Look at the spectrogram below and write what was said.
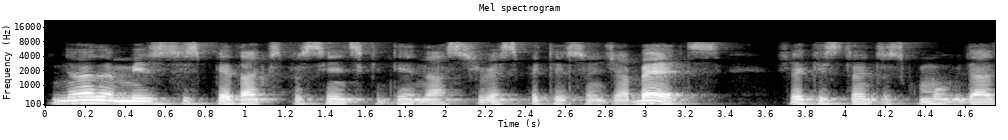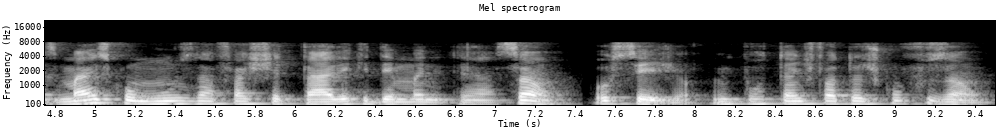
Não era mesmo se esperar que os pacientes que internassem tivessem hipertensão e diabetes, já que estão entre as comorbidades mais comuns na faixa etária que demanda internação? Ou seja, um importante fator de confusão.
